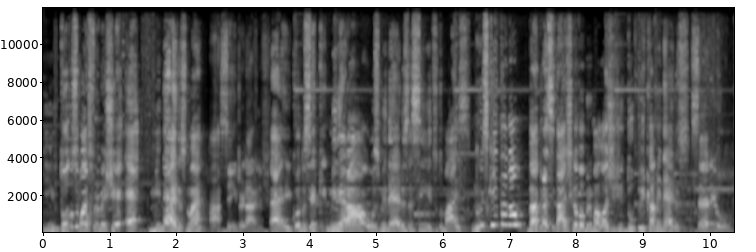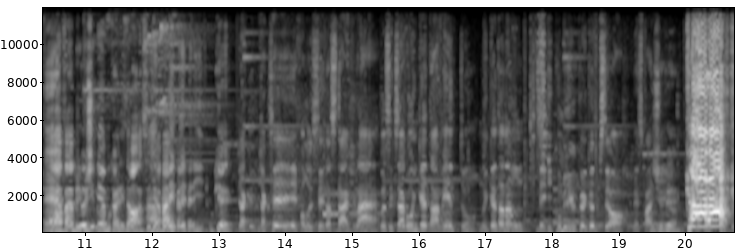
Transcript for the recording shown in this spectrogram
e em todos os modos que for mexer é minérios, não é? Ah, sim, verdade. É, e quando você minerar os minérios assim e tudo mais, não esquenta não. Vai pra cidade que eu vou abrir uma loja de duplicar minérios. Sério? É, vai abrir hoje mesmo, Carlinhos. Ó, você ah, já peraí, vai... Peraí, peraí, O quê? Já que, já que você falou isso aí da cidade lá, quando você quiser algum encantamento, não encanta não. Vem aqui comigo que eu encanto pra você, ó. Minha espadinha. Deixa eu ver. Caraca!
